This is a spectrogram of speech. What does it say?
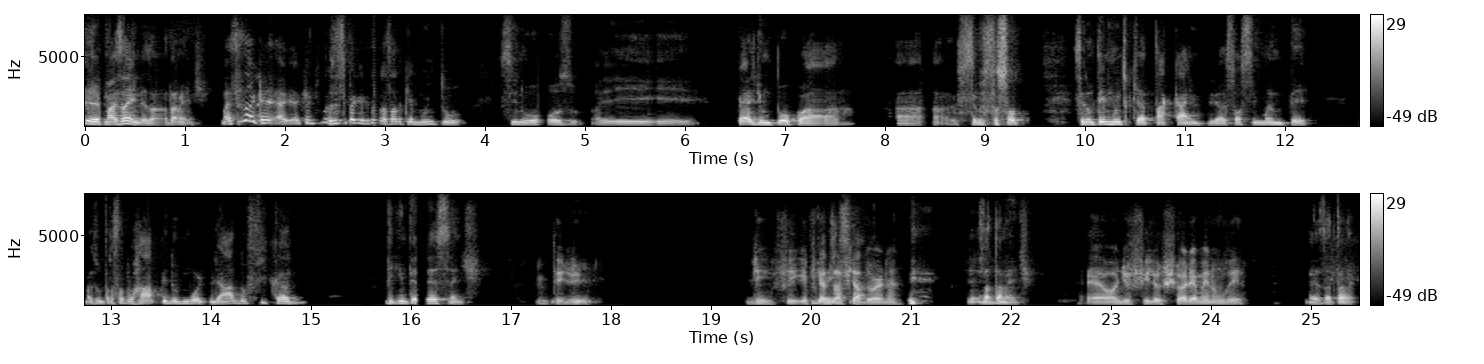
É, mais ainda, exatamente. Mas você sabe, aquele, aquele, às vezes você pega aquele traçado que é muito sinuoso, aí perde um pouco a. a, a se você só. Você não tem muito que atacar, entendeu? É só se manter mas um traçado rápido, molhado, fica, fica interessante. Entendi. De, fica, fica desafiador, né? Exatamente. É onde o filho chora e a mãe não vê. Exatamente.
